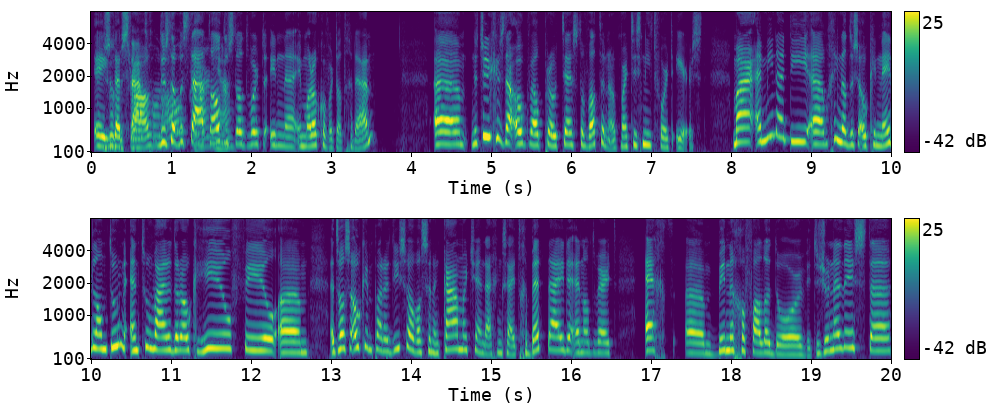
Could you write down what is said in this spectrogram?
Hey, Dus dat bestaat Dus dat al, bestaat klaar, al. ja. Dus dat wordt in, eh, in Marokko wordt dat gedaan. Ehm, natuurlijk is daar ook wel protest of wat dan ook, maar het is niet voor het eerst. Maar Amina die ehm, ging dat dus ook in Nederland doen. En toen waren er ook heel veel. ehm, het was ook in Paradiso, was er een kamertje en daar ging zij het gebed leiden. En dat werd echt binnengevallen door witte journalisten,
